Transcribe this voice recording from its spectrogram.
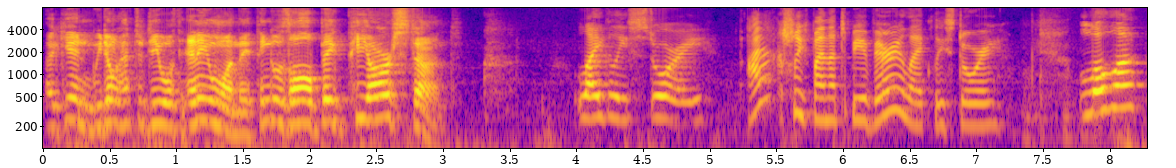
Again, we don't have to deal with anyone. They think it was all a big PR stunt. Likely story. I actually find that to be a very likely story. Lola,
